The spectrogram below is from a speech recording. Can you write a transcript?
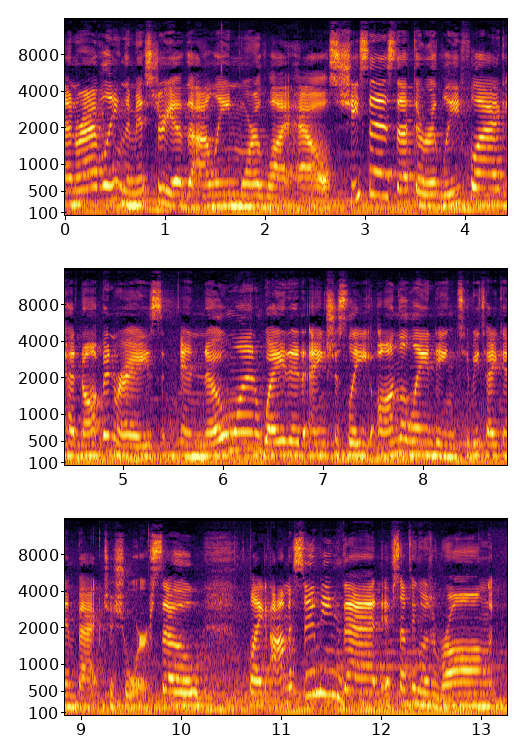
Unraveling the Mystery of the Eilean Mor Lighthouse, she says that the relief flag had not been raised and no one waited anxiously on the landing to be taken back to shore. So, like, I'm assuming that if something was wrong,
